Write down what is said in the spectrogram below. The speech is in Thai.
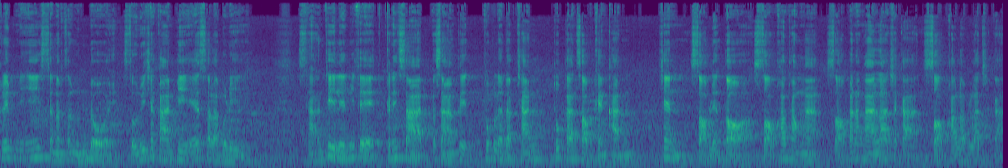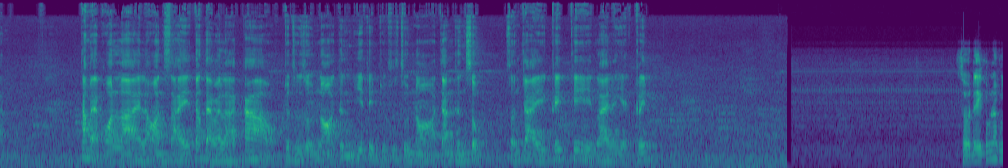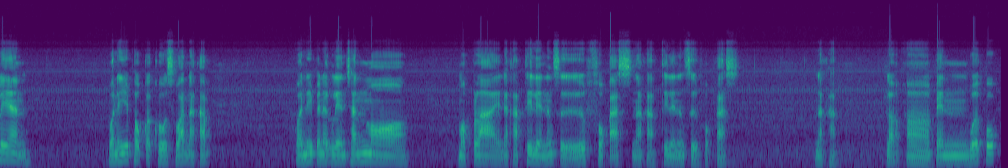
คลิปนี้สนับสนุนโดย ศูนย์วิชาการ PS สระบุรี สถานที่เรียนพิเศษ คณิตศาสตร์ ภาษาอังกฤษ ทุกระดับชั้น ทุกการสอบแข่งขัน เช่น สอบเรียนต่อ สอบเข้าทำงาน สอบพนักงานราชการ สอบเข้ารับราชการ ทั้งแบบออนไลน์และออนไซต์ ตั้งแต่เวลา 9.00 น ถึง 20.00 น จันทร์ถึงศุกร์ สนใจคลิกที่รายละเอียดคลิป สวัสดีครับนักเรียน วันนี้พบกับครูสวัสดนะครับ วันนี้เป็นนักเรียนชั้นม มปลายนะครับ ที่เรียนหนังสือโฟกัสนะครับ ที่เรียนหนังสือโฟกัสนะครับเราเอ่อเป็นเวิร์กบุ๊ก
